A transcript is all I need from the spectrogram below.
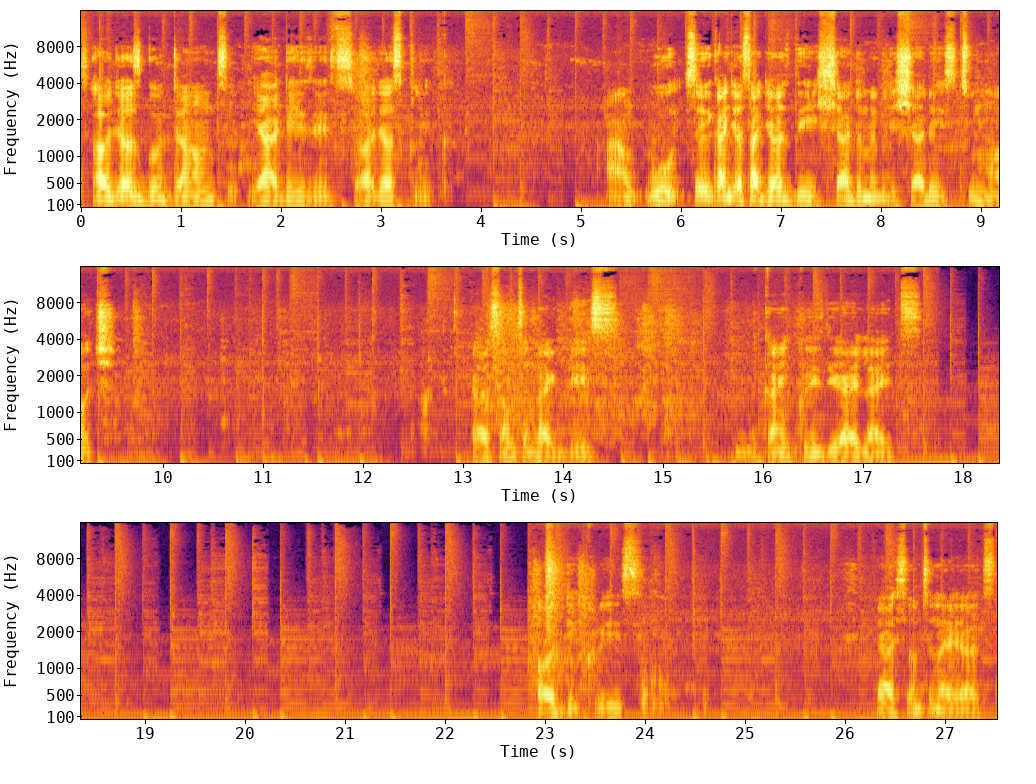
so I'll just go down to yeah this is it so I'll just click. And woo, so you can just adjust the shadow maybe the shadow is too much. Or something like this. You can increase the highlights. Or decrease. Yeah something like that.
